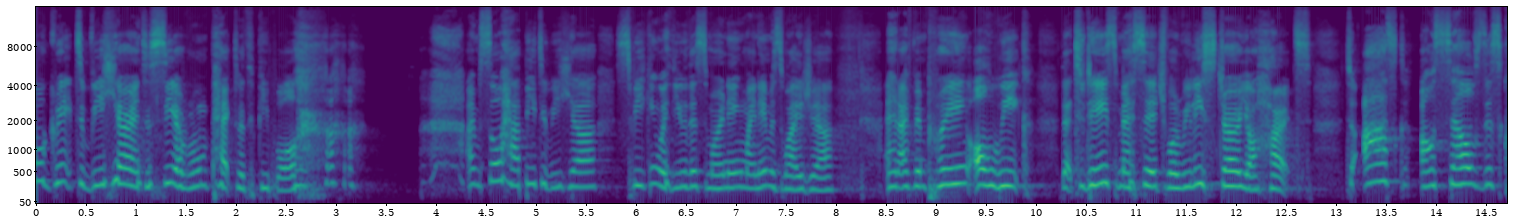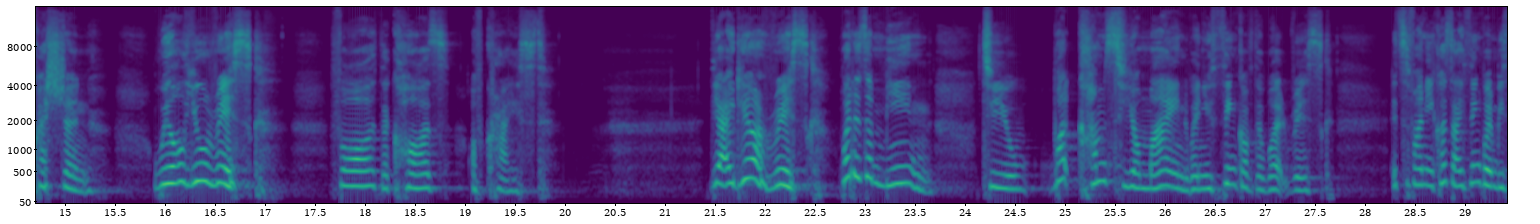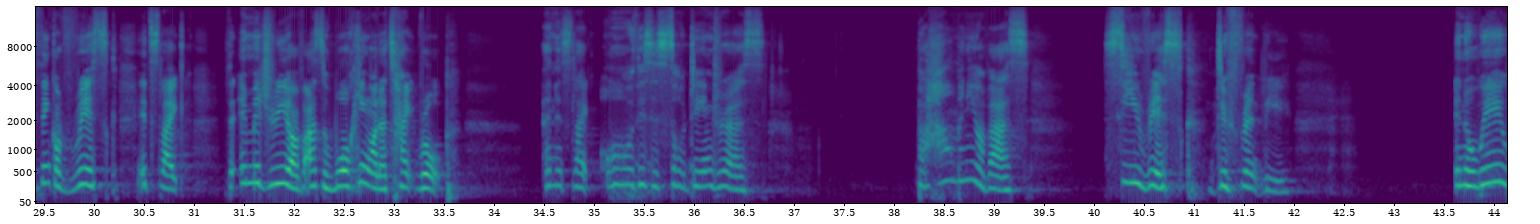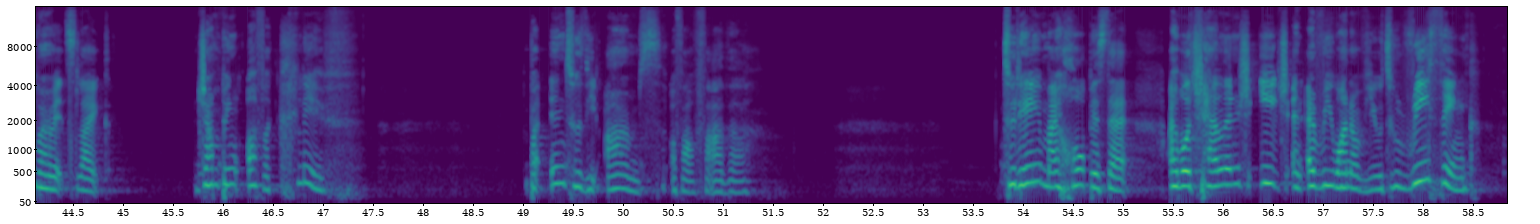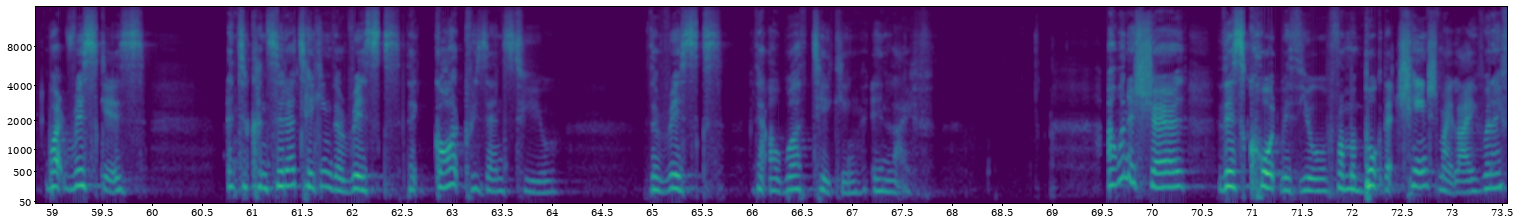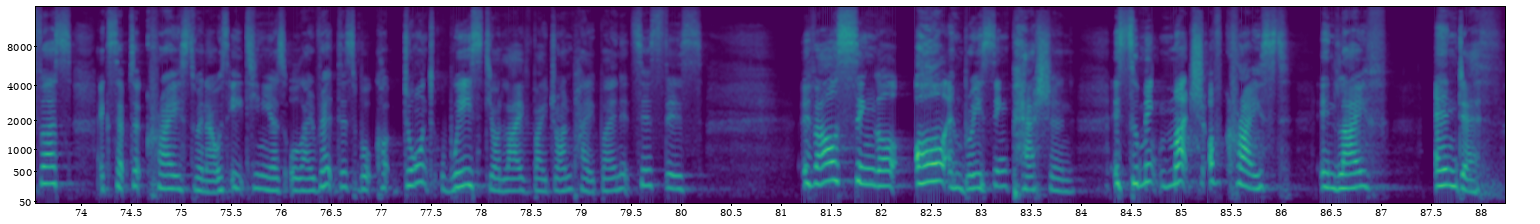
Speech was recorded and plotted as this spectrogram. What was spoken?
so great to be here and to see a room packed with people. I'm so happy to be here speaking with you this morning. My name is Waijia, and I've been praying all week that today's message will really stir your hearts to ask ourselves this question Will you risk for the cause of Christ? The idea of risk, what does it mean to you? What comes to your mind when you think of the word risk? It's funny because I think when we think of risk, it's like the imagery of us walking on a tightrope. And it's like, oh, this is so dangerous. But how many of us see risk differently? In a way where it's like jumping off a cliff, but into the arms of our Father. Today, my hope is that I will challenge each and every one of you to rethink what risk is and to consider taking the risks that God presents to you, the risks that are worth taking in life. I want to share this quote with you from a book that changed my life. When I first accepted Christ when I was 18 years old, I read this book called Don't Waste Your Life by John Piper, and it says this If our single, all embracing passion is to make much of Christ in life and death.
